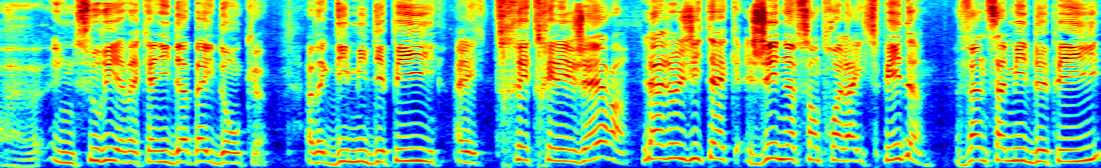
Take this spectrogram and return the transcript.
Euh, une souris avec un nid d'abeille, donc avec 10 000 dpi, elle est très très légère. La Logitech G903 Lightspeed, 25 000 dpi.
